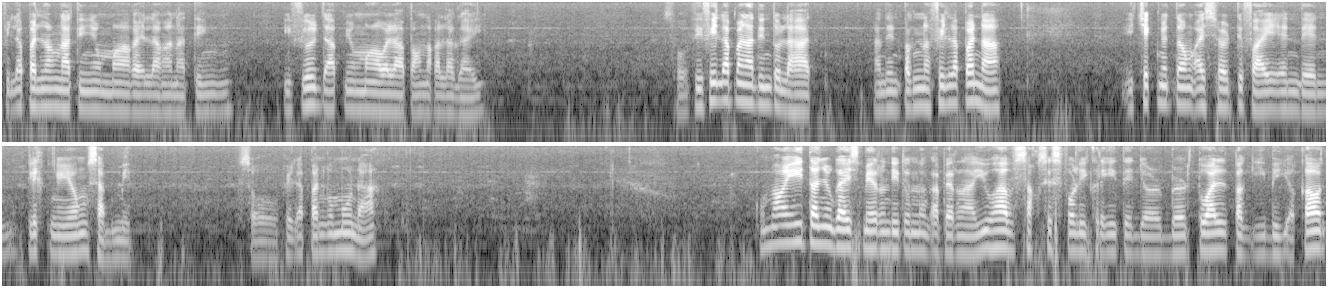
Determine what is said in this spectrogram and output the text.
fill upan lang natin yung mga kailangan nating i-filled up yung mga wala pang nakalagay so fi-fill upan natin to lahat and then pag na-fill upan na i-check nyo tong I certify and then click nyo yung submit. So, fill upan ko muna. Kung makikita nyo guys, meron dito nag-appear na you have successfully created your virtual pag-ibig account.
